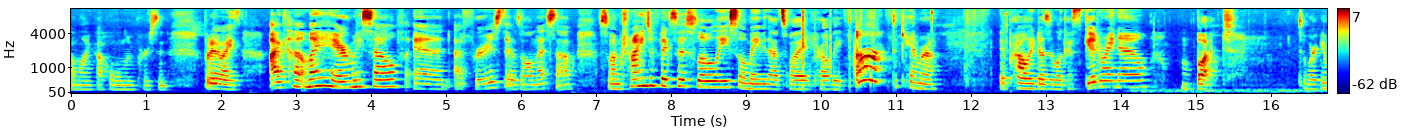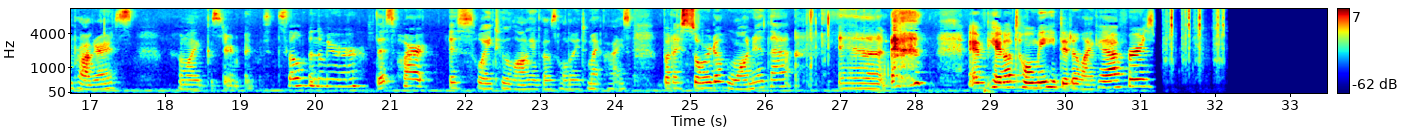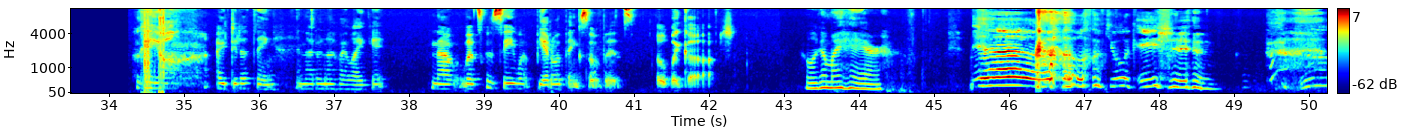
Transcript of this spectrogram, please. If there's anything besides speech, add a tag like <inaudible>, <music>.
I'm like a whole new person. But anyways, I cut my hair myself and at first it was all messed up. So I'm trying to fix it slowly so maybe that's why it probably, ah, the camera. It probably doesn't look as good right now, but it's a work in progress. I'm like staring at myself in the mirror. This part is way too long. It goes all the way to my eyes. But I sort of wanted that. And, <laughs> and Piero told me he didn't like it at first. Okay, y'all. I did a thing. And I don't know if I like it. Now, let's go see what Piero thinks of this. Oh my gosh. Look at my hair. Yeah, <laughs> you look Asian. <laughs>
